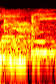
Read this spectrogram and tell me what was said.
Basic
